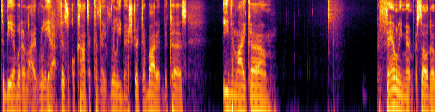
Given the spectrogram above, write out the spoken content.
to be able to like really have physical contact because they've really been strict about it because even like um the family member so the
